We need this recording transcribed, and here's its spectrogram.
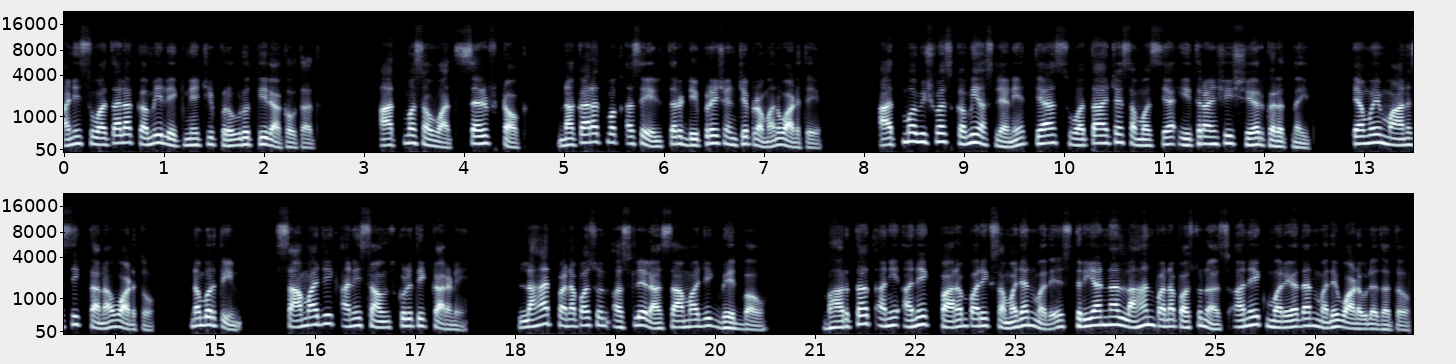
आणि स्वतःला कमी लेखण्याची प्रवृत्ती दाखवतात. आत्मसंवाद सेल्फ टॉक नकारात्मक असेल तर डिप्रेशनचे प्रमाण वाढते. आत्मविश्वास कमी असल्याने त्या स्वतःच्या समस्या इतरांशी शेअर करत नाहीत. त्यामुळे मानसिक तणाव वाढतो. नंबर तीन सामाजिक आणि सांस्कृतिक कारणे. लहानपणापासून असलेला सामाजिक भेदभाव. भारतात आणि अनेक पारंपरिक समाजांमध्ये स्त्रियांना लहानपणापासूनच अनेक मर्यादांमध्ये वाढवलं जातं.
